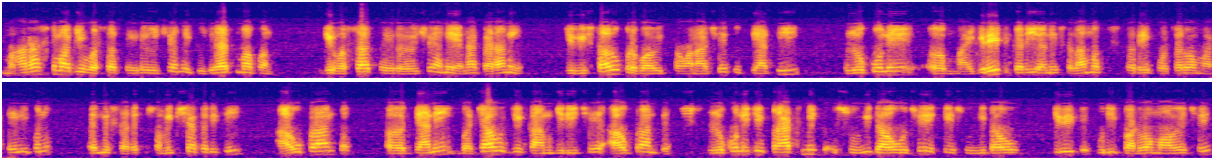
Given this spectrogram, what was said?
મહારાષ્ટ્રમાં જે વરસાદ થઈ રહ્યો છે અને ગુજરાતમાં પણ જે વરસાદ થઈ રહ્યો છે અને એના કારણે જે વિસ્તારો પ્રભાવિત થવાના છે, તો ત્યાંથી લોકોને માઇગ્રેટ કરી અને સલામત સ્થળે પહોંચાડવા માટેની પણ એમને સમીક્ષા કરી હતી. આ ઉપરાંત ત્યાંની બચાવ જે કામગીરી છે, આ ઉપરાંત લોકોની જે પ્રાથમિક સુવિધાઓ છે તે સુવિધાઓ કેવી રીતે પૂરી પાડવામાં આવે છે,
